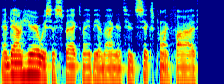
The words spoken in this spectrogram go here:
And down here, we suspect maybe a magnitude 6.5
